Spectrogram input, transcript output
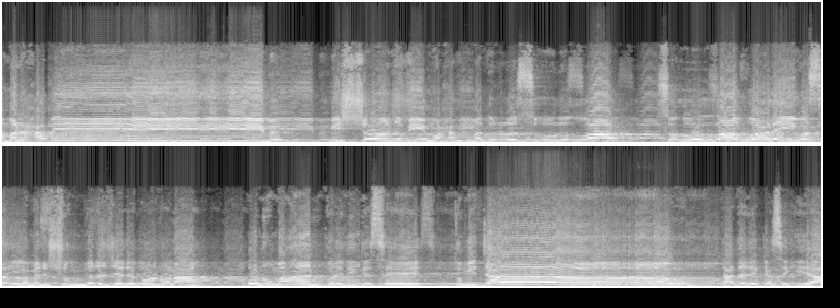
আমার হাবিব বিশ্ব নবী মুহাম্মদুর রাসূলুল্লাহ সাল্লাল্লাহু আলাইহি ওয়াসাল্লামের সৌন্দর্যের বর্ণনা অনুমান করে দিতেছে তুমি যাও তাদের কাছে গিয়া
